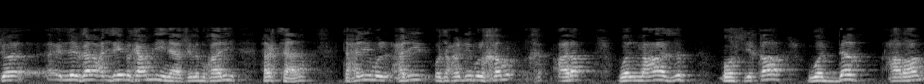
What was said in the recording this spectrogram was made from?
شو اللي كان حديث كيف كاملين شو البخاري هرتسالة تحريم الحديث وتحريم الخمر عرق والمعازف موسيقى والدف حرام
